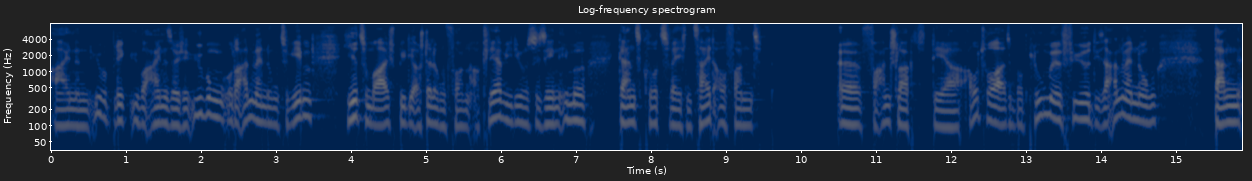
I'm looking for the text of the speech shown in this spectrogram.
einen Überblick über eine solche Übung oder Anwendung zu geben. Hier zum Beispiel die Erstellung von Erklärvideos. Sie sehen immer ganz kurz, welchen Zeitaufwand äh, veranschlagt der Autor, also Bob Blume, für diese Anwendung. Dann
